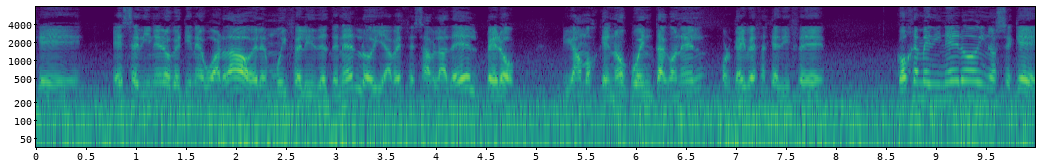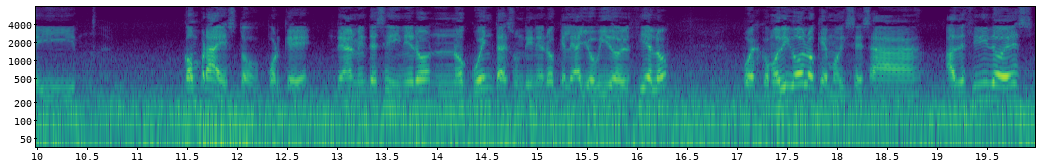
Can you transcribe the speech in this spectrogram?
que ese dinero que tiene guardado, él es muy feliz de tenerlo y a veces habla de él, pero digamos que no cuenta con él, porque hay veces que dice, cógeme dinero y no sé qué, y compra esto, porque realmente ese dinero no cuenta, es un dinero que le ha llovido del cielo. Pues como digo, lo que Moisés ha, ha decidido es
